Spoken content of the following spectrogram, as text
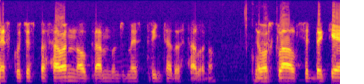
més cotxes passaven, el tram doncs, més trinxat estava, no? Correcte. Llavors, clar, el fet de que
